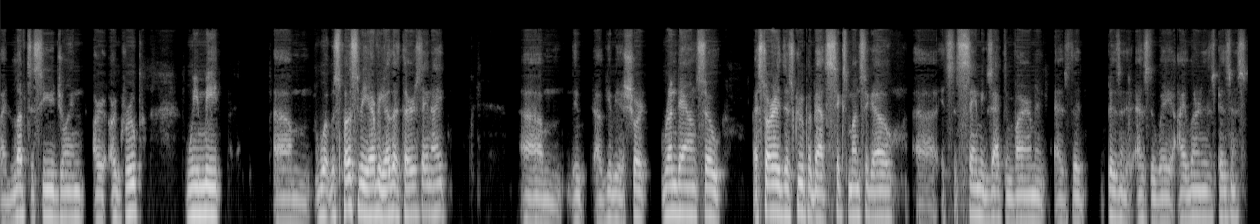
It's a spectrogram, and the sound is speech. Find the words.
I'd love to see you join our, our group. We meet um, what was supposed to be every other Thursday night. Um, it, I'll give you a short rundown. So I started this group about six months ago. Uh, it's the same exact environment as the business, as the way I learned this business.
